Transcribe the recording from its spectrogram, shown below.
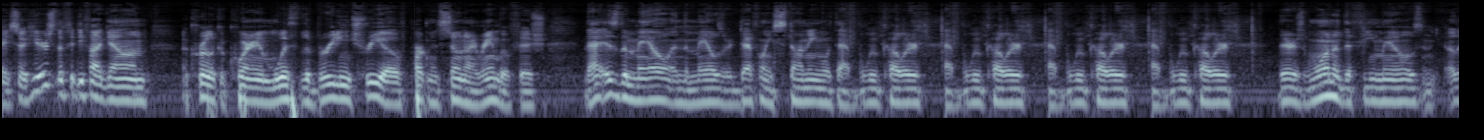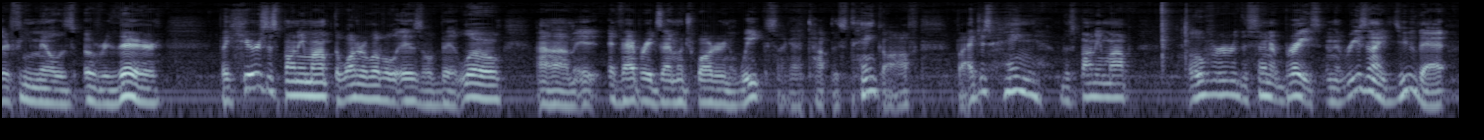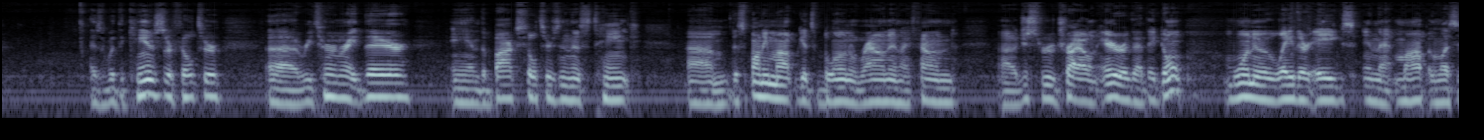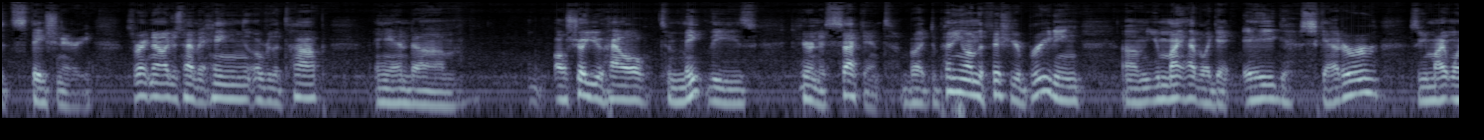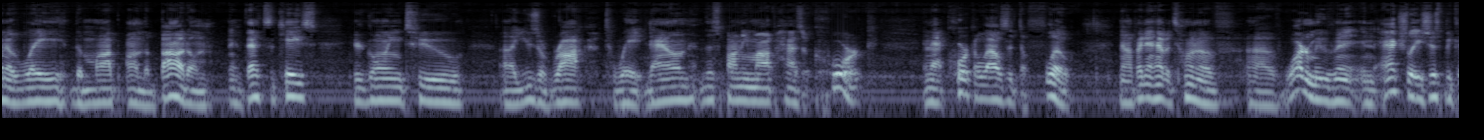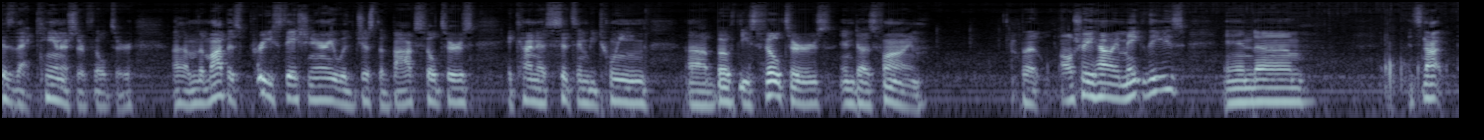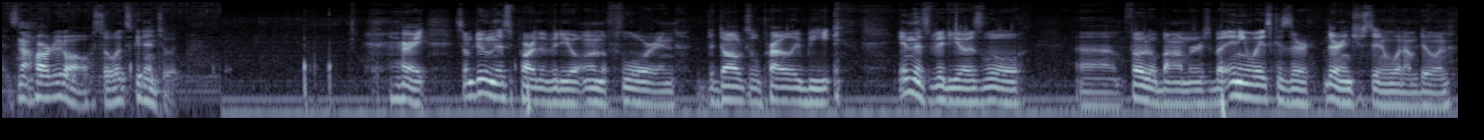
Right, so here's the 55 gallon acrylic aquarium with the breeding trio of Parkinsoni rainbow fish. That is the male, and the males are definitely stunning with that blue color, that blue color, that blue color, that blue color. There's one of the females, and the other female is over there. But here's the spawning mop. The water level is a bit low. Um, it evaporates that much water in a week, so I gotta top this tank off. But I just hang the spawning mop over the center brace. And the reason I do that is with the canister filter uh, return right there and the box filters in this tank, um, the spawning mop gets blown around and I found uh, just through trial and error that they don't want to lay their eggs in that mop unless it's stationary. So right now I just have it hanging over the top and um, I'll show you how to make these here in a second. But depending on the fish you're breeding, um, you might have like an egg scatterer. So you might want to lay the mop on the bottom. And if that's the case, you're going to uh, use a rock to weigh it down. This spawning mop has a cork, and that cork allows it to float. Now, if I didn't have a ton of uh, water movement, and actually it's just because of that canister filter. Um, the mop is pretty stationary with just the box filters. It kind of sits in between uh, both these filters and does fine. But I'll show you how I make these, and um, it's not it's not hard at all. So let's get into it. All right, so I'm doing this part of the video on the floor, and the dogs will probably be in this video as little um, photo bombers. But anyways, because they're they're interested in what I'm doing.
